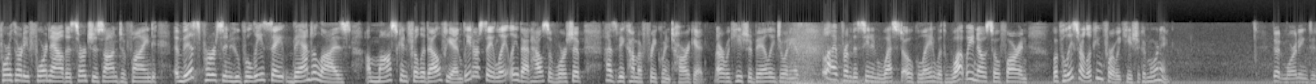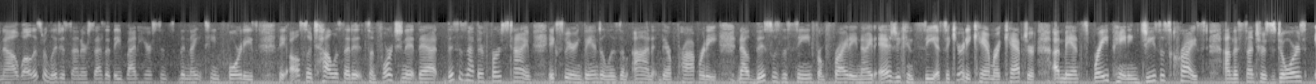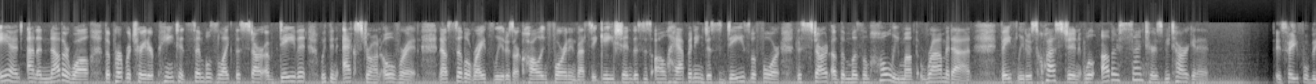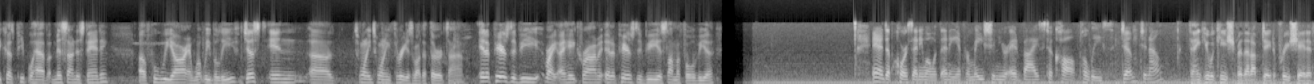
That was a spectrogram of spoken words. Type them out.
434 now, the search is on to find this person who police say vandalized a mosque in Philadelphia. And leaders say lately that house of worship has become a frequent target. Our Wakisha Bailey joining us live from the scene in West Oak Lane with what we know so far and what police are looking for. Wakisha, good morning. Good morning, Janelle. Well, this religious center says that they've been here since the 1940s. They also tell us that it's unfortunate that this is not their first time experiencing vandalism on their property. Now, this was the scene from Friday night. As you can see, a security camera captured a man spray painting Jesus Christ on the center's doors and on another wall, the perpetrator painted symbols like the Star of David with an X drawn over it. Now, civil rights leaders are calling for an investigation. This is all happening just days before the start of the Muslim holy month, Ramadan. Faith leaders question, will other centers be targeted? It's hateful because people have a misunderstanding of who we are and what we believe. Just in uh, 2023 is about the third time. It appears to be, right, I hate crime. It appears to be Islamophobia. And of course, anyone with any information, you're advised to call police. Jim, Janelle? Thank you, Wakisha, for that update. Appreciate it.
